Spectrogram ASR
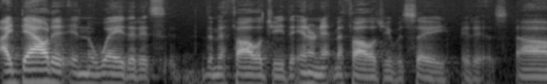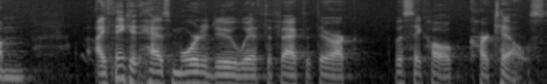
I doubt it in the way that it's the mythology, the internet mythology would say it is. Um, I think it has more to do with the fact that there are, let's say, called cartels,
